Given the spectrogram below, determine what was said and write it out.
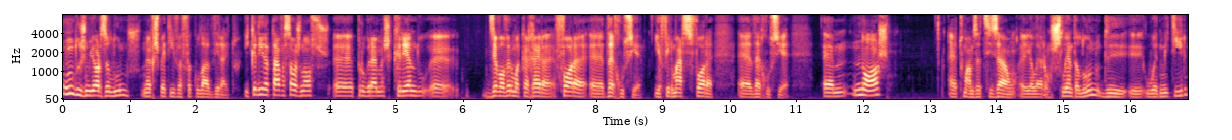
um dos melhores alunos na respectiva Faculdade de Direito e candidatava-se aos nossos uh, programas querendo uh, desenvolver uma carreira fora da Rússia e afirmar-se fora da Rússia. Um, nós tomámos a decisão, ele era um excelente aluno, de o admitir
